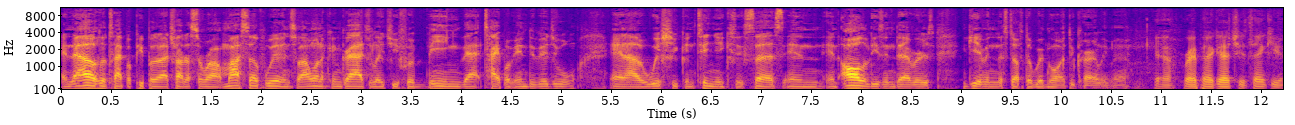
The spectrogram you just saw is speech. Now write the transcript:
And that is the type of people that I try to surround myself with. And so I want to congratulate you for being that type of individual. And I wish you continued success in, in all of these endeavors, given the stuff that we're going through currently, man. Yeah, right back at you. Thank you.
